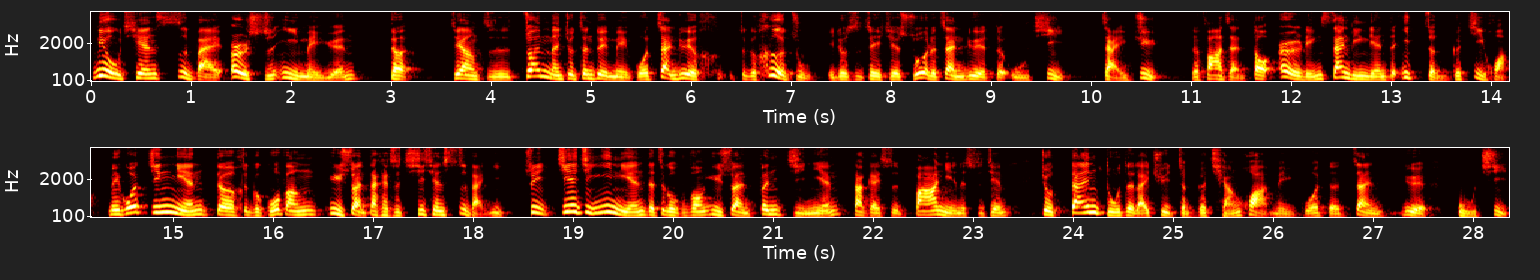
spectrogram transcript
六千四百二十亿美元的这样子，专门就针对美国战略这个贺主，也就是这些所有的战略的武器载具。的发展到二零三零年的一整个计划，美国今年的这个国防预算大概是七千四百亿，所以接近一年的这个国防预算分几年，大概是八年的时间，就单独的来去整个强化美国的战略武器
